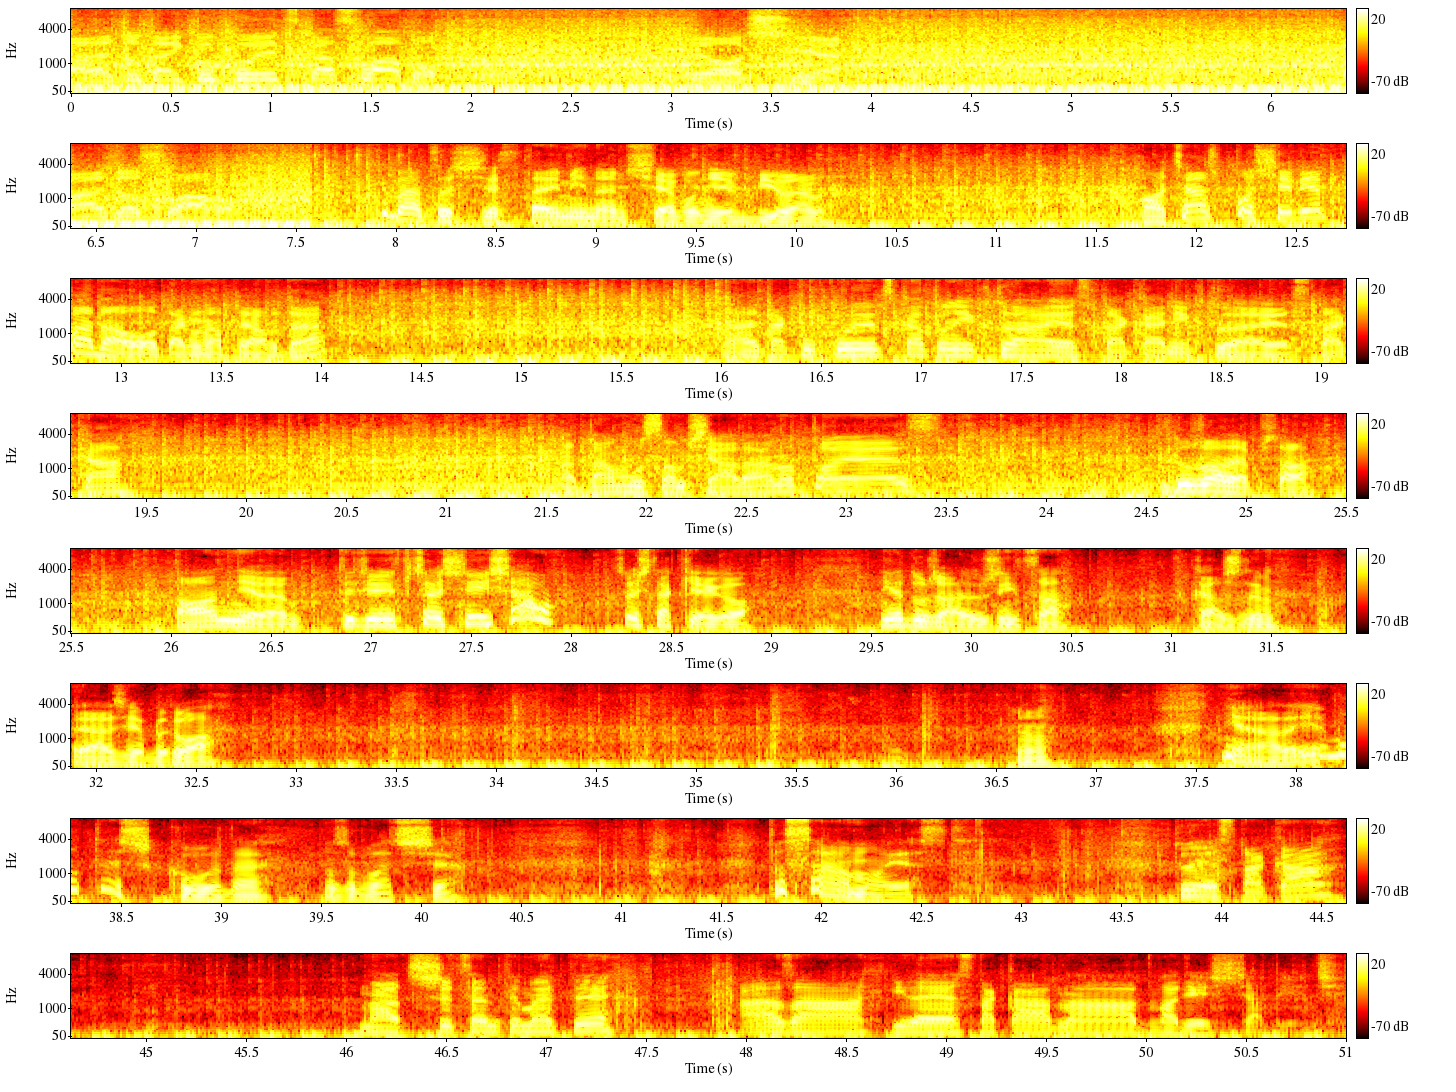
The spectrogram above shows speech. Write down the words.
Ale tutaj kukurycka słabo rośnie. Bardzo słabo. Chyba coś się z terminem siewu nie wbiłem. Chociaż po siewie padało tak naprawdę. Ale ta kukurycka to niektóra jest taka, niektóra jest taka. A tam u sąsiada, no to jest dużo lepsza. A on, nie wiem, tydzień wcześniej siał? Coś takiego. Nieduża różnica w każdym razie była. No. Nie, ale jemu też, kurde. No zobaczcie. To samo jest. Tu jest taka na 3 cm, a za chwilę jest taka na 25.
